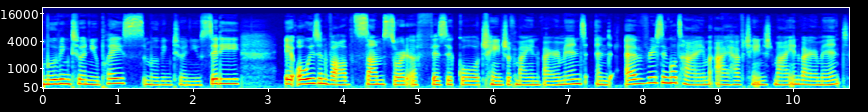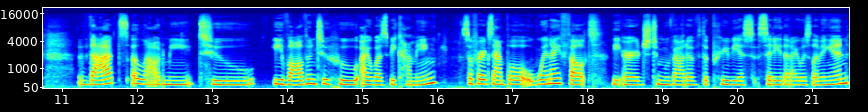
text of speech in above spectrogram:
moving to a new place, moving to a new city, it always involved some sort of physical change of my environment. And every single time I have changed my environment, that's allowed me to evolve into who I was becoming. So, for example, when I felt the urge to move out of the previous city that I was living in,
